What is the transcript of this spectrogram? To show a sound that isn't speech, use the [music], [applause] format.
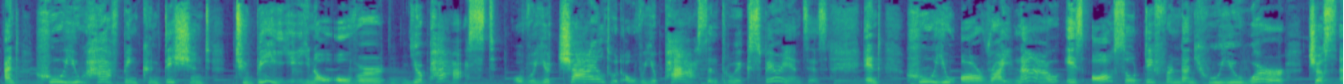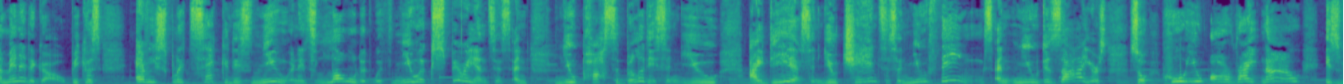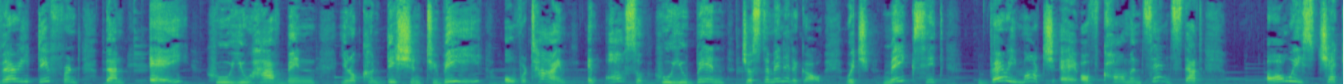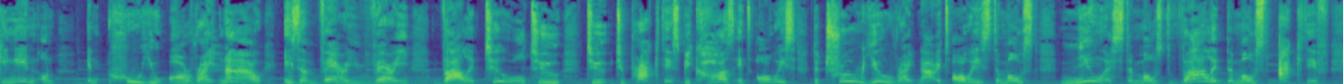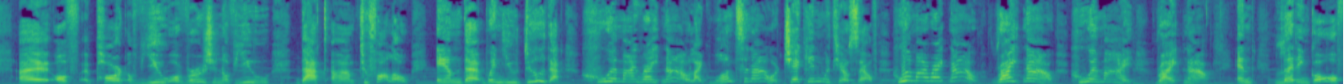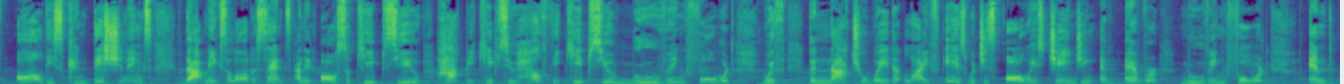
and who you have been conditioned to be, you know, over your past, over your childhood, over your past, and through experiences. And who you are right now is also different than who you were just a minute ago because every split second is new and it's loaded with new experiences and new possibilities and new ideas and new chances and new things and new desires. So, who you are right now is very different than A, who you have been, you know, conditioned to be over time, and also who you've been just a minute ago, which makes it very much uh, of common sense that always checking in on in who you are right now is a very very valid tool to to to practice because it's always the true you right now. It's always the most newest the most valid the most active uh, of a part of you or version of you that um, to follow. And uh, when you do that, who am I right now? Like once an hour, check in with yourself. Who am I right now? Right now. Who am I right now? And letting go of all these conditionings, that makes a lot of sense. And it also keeps you happy, keeps you healthy, keeps you moving forward with the natural way that life is, which is always changing and ever moving forward. And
